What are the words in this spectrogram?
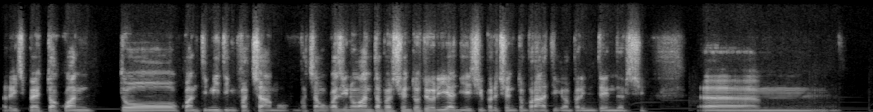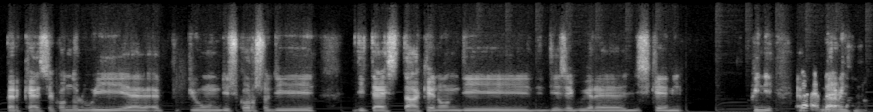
rispetto a quanto, quanti meeting facciamo. Facciamo quasi 90% teoria e 10% pratica, per intenderci. Eh, perché secondo lui è, è, più un discorso di, di testa che non di, di, di, eseguire gli schemi. Quindi è beh, veramente...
